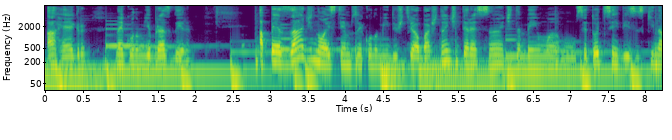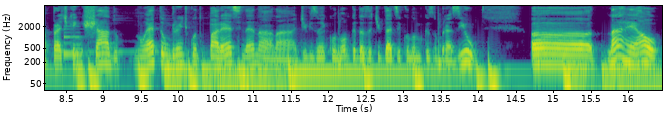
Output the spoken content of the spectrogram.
a regra na economia brasileira. Apesar de nós termos uma economia industrial bastante interessante, também uma, um setor de serviços que na prática é inchado, não é tão grande quanto parece né, na, na divisão econômica das atividades econômicas no Brasil, uh, na real,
